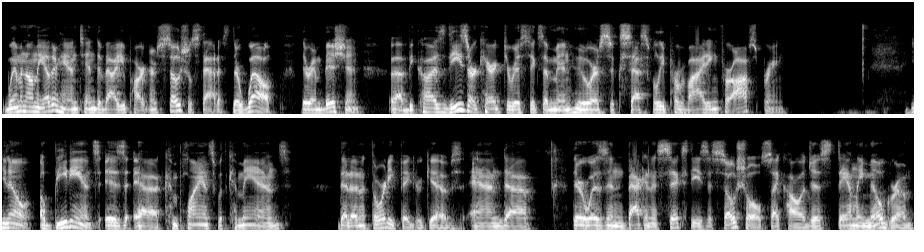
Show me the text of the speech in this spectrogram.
Women, on the other hand, tend to value partners' social status, their wealth, their ambition, uh, because these are characteristics of men who are successfully providing for offspring. You know, obedience is uh, compliance with commands that an authority figure gives, and uh, there was in back in the 60s a social psychologist stanley milgram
